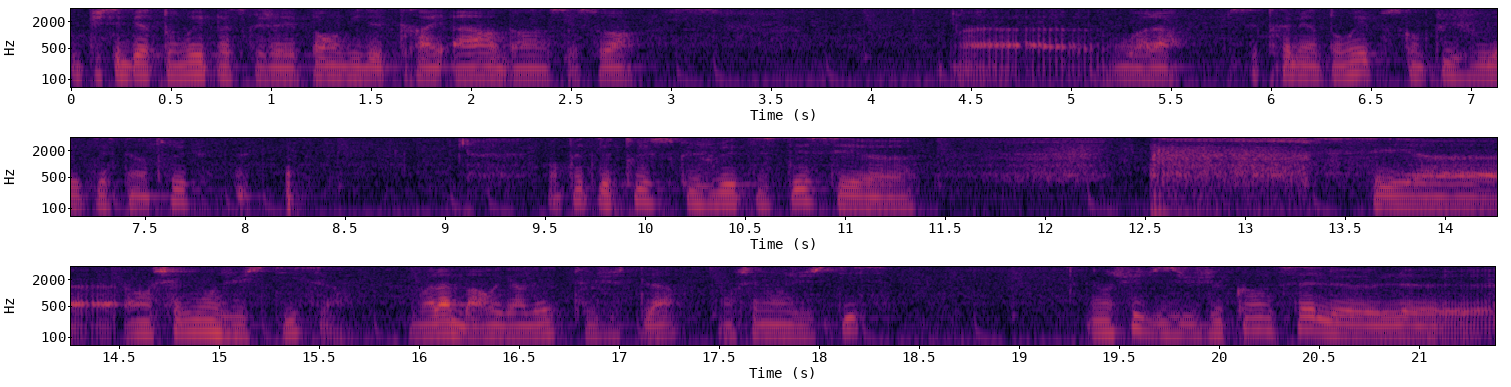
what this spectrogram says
Et puis c'est bien tombé parce que j'avais pas envie de try hard hein, ce soir. Euh, voilà, c'est très bien tombé parce qu'en plus je voulais tester un truc. En fait le truc ce que je voulais tester c'est euh, c'est euh, enchaînement justice. Voilà, bah regardez, tout juste là, enchaînement justice. Et ensuite, je cancel le,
